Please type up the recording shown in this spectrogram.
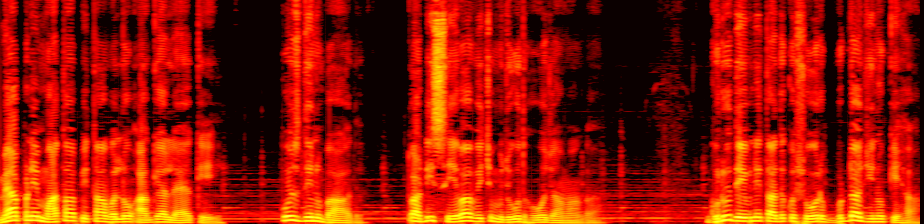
ਮੈਂ ਆਪਣੇ ਮਾਤਾ-ਪਿਤਾ ਵੱਲੋਂ ਆਗਿਆ ਲੈ ਕੇ ਕੁਝ ਦਿਨ ਬਾਅਦ ਤੁਹਾਡੀ ਸੇਵਾ ਵਿੱਚ ਮੌਜੂਦ ਹੋ ਜਾਵਾਂਗਾ। ਗੁਰੂ ਦੇਵ ਨੇ ਤਦ ਕਿਸ਼ੋਰ ਬੁੱਢਾ ਜੀ ਨੂੰ ਕਿਹਾ,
